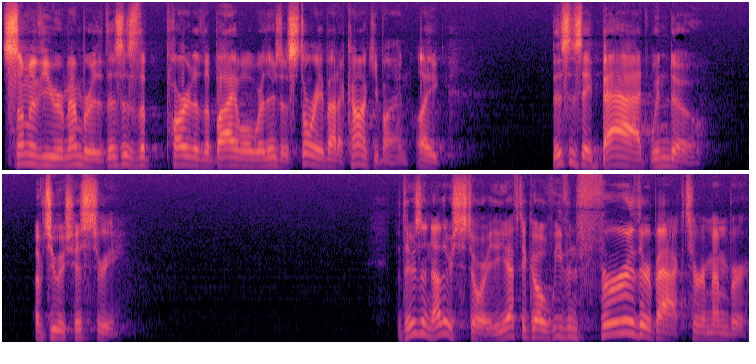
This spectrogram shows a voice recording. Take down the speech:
Some of you remember that this is the part of the Bible where there's a story about a concubine. Like, this is a bad window of Jewish history. But there's another story that you have to go even further back to remember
